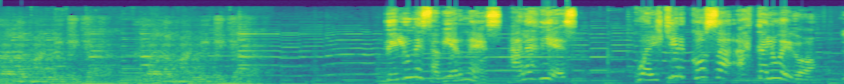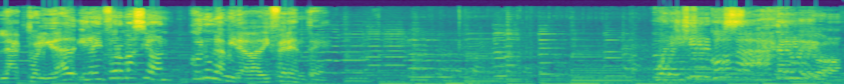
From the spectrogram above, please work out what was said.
Radio Magnética. Radio Magnética. De lunes a viernes a las 10, cualquier cosa hasta luego. La actualidad y la información con una mirada diferente. Cualquier cosa hasta luego.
